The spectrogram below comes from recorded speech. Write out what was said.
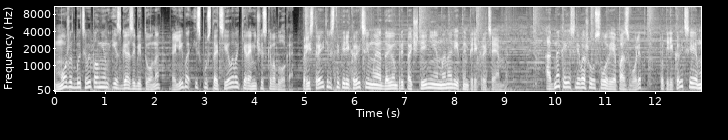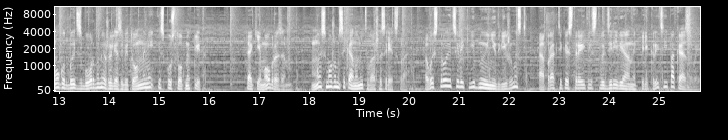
может быть выполнен из газобетона либо из пустотелого керамического блока. При строительстве перекрытий мы отдаем предпочтение монолитным перекрытиям. Однако, если ваши условия позволят, то перекрытия могут быть сборными железобетонными из пустотных плиток. Таким образом, мы сможем сэкономить ваши средства. Вы строите ликвидную недвижимость, а практика строительства деревянных перекрытий показывает,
